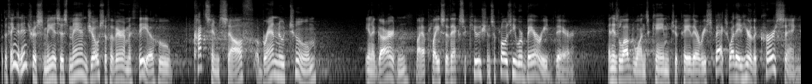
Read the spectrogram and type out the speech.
But the thing that interests me is this man, Joseph of Arimathea, who cuts himself a brand new tomb in a garden by a place of execution. Suppose he were buried there and his loved ones came to pay their respects. Why, they'd hear the cursing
